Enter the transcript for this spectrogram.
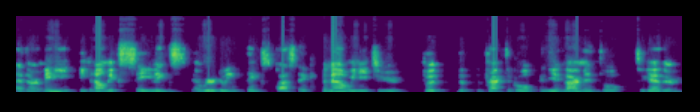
And there are many economic savings that we're doing thanks to plastic. But now we need to put the, the practical and the environmental together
